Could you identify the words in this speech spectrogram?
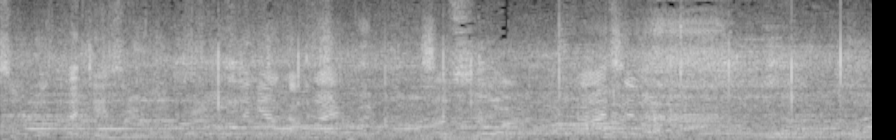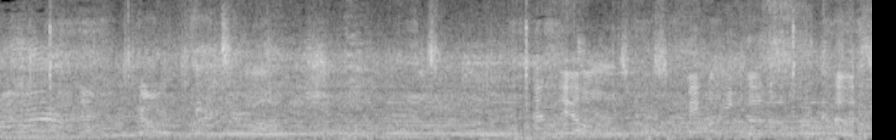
束了快结束了那你要赶快吃完赶快吃完还没有没有一个时刻是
